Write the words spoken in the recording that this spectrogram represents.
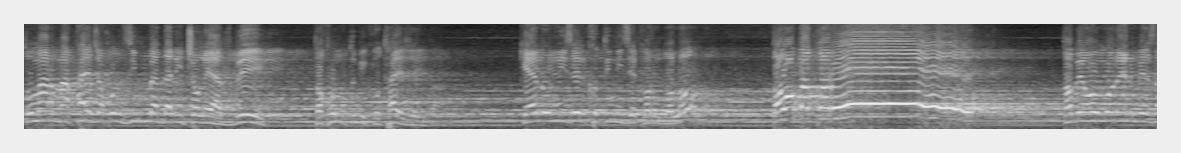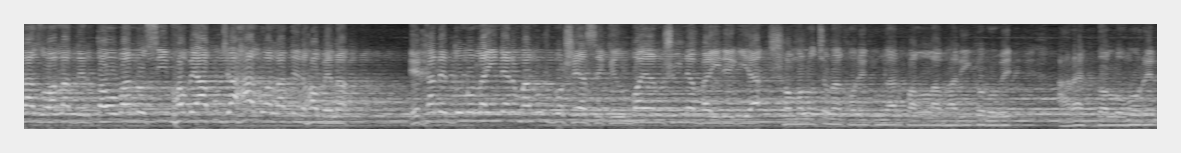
তোমার মাথায় যখন জিম্মাদারি চলে আসবে, তখন তুমি কোথায় যাইবা? কেন নিজের ক্ষতি নিজে করো বলো? তওবা করো! তবে ওমরের মেজাজ ওয়ালাদের তওবা নসিব হবে, আবু জাহাল ওয়ালাদের হবে না। এখানে দোনো লাইনের মানুষ বসে আছে, কেউ বয়ান শুইনা বাইরে গিয়া সমালোচনা করে, গুনার পাল্লা ভারী করবে। আর এক দল ওমরের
